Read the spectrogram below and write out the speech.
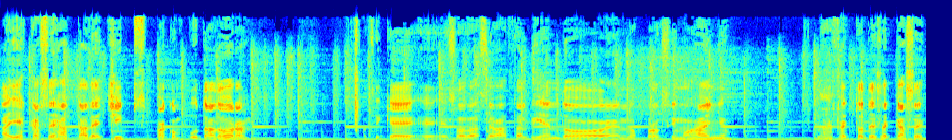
hay escasez hasta de chips para computadoras. Así que eh, eso se va a estar viendo en los próximos años, los efectos de esa escasez.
